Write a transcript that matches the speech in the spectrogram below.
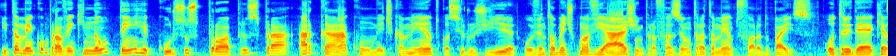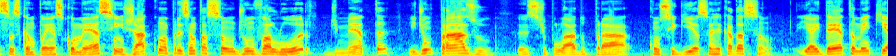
e também comprovem que não têm recursos próprios para arcar com o medicamento, com a cirurgia ou eventualmente com uma viagem para fazer um tratamento fora do país. Outra ideia é que essas campanhas comecem já com a apresentação de um valor de meta e de um prazo estipulado para conseguir essa arrecadação. E a ideia também é que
